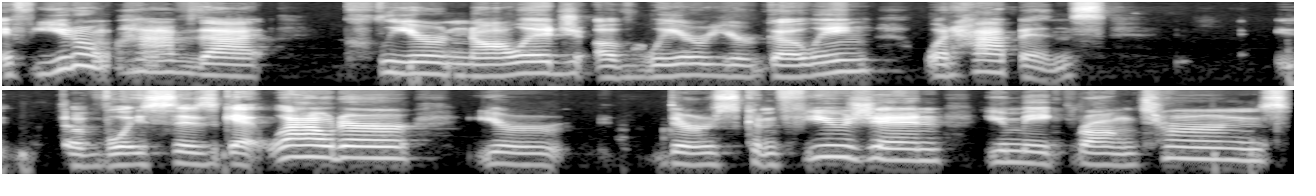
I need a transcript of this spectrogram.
If you don't have that clear knowledge of where you're going, what happens? The voices get louder, you're there's confusion, you make wrong turns,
